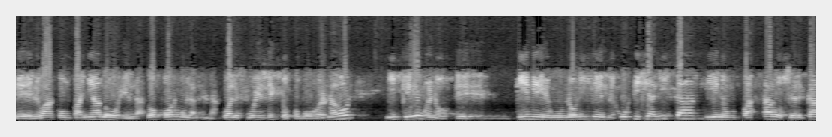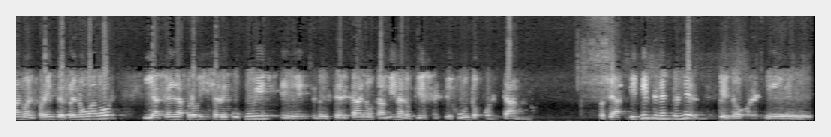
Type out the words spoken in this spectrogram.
eh, lo ha acompañado en las dos fórmulas en las cuales fue electo como gobernador y que, bueno, eh, tiene un origen justicialista, tiene un pasado cercano al Frente Renovador y acá en la provincia de Jujuy eh, cercano también a lo que es este, Juntos por el Cambio. O sea, difícil de entender, pero eh,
